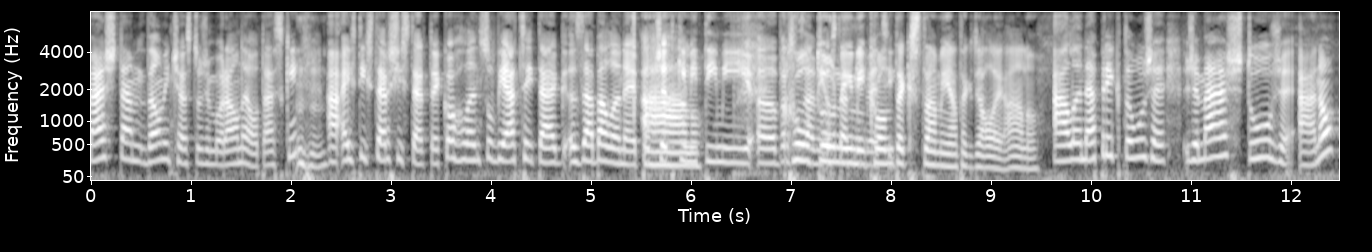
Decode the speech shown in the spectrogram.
máš tam veľmi často, že morálne otázky mm-hmm. a aj v tých starších Star Trekoch len sú viacej tak zabalené pod všetkými tými uh, vrstvami Kultúrnymi kontextami a tak ďalej, áno. Ale napriek tomu, že, že máš tu, že áno,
